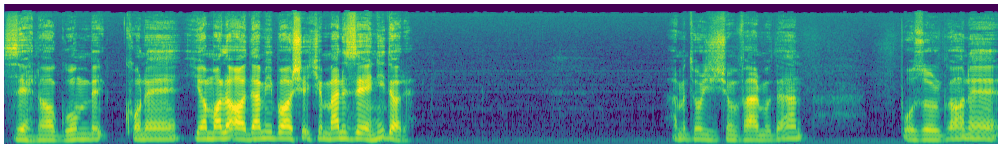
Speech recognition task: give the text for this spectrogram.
ذهنها گم کنه یا مال آدمی باشه که من ذهنی داره. همینطوری که چون فرمودن بزرگان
